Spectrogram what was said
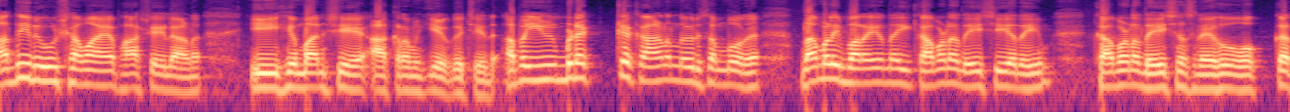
അതിരൂക്ഷമായ ഭാഷയിലാണ് ഈ ഹിമാൻഷിയെ ആക്രമിക്കുകയൊക്കെ ചെയ്തത്. അപ്പോൾ ഇവിടെയൊക്കെ കാണുന്ന ഒരു സംഭവം നമ്മൾ ഈ പറയുന്ന ഈ കപട ദേശീയതയും കപട ദേശസ്നേഹവും ഒക്കെ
